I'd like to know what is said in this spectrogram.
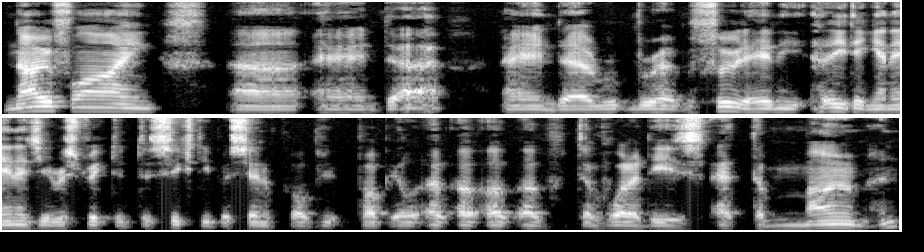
No flying uh, and uh, and uh, food heating and energy restricted to 60% of, popul- of, of, of, what it is at the moment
